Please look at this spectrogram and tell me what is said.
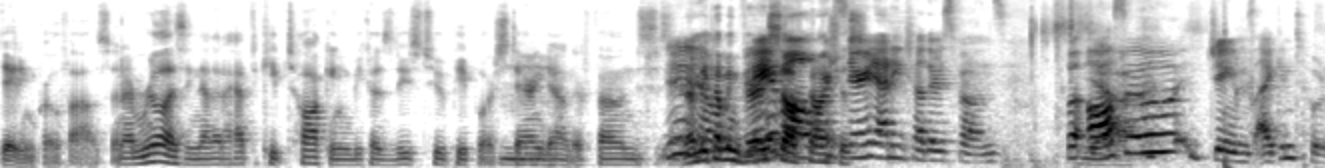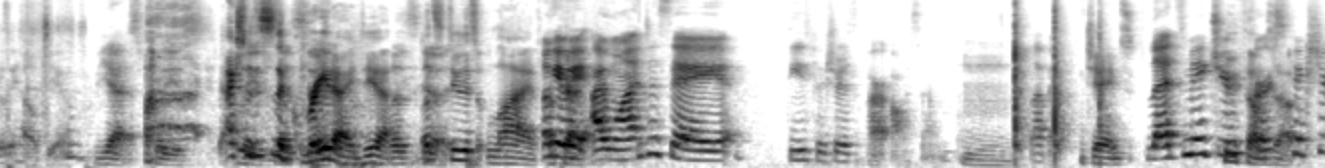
dating profiles, and I'm realizing now that I have to keep talking because these two people are staring Mm. down their phones. No, and no, I'm no, becoming very they self-conscious. We're staring at each other's phones. But Yeah. also, James, I can totally help you. yes, please. Actually, Please, this is a let's do great it. idea. Let's Let's, do do, this live. Okay, wait. I want to say these pictures are awesome. Mm. Love it. James. Let's make Two your first up. picture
